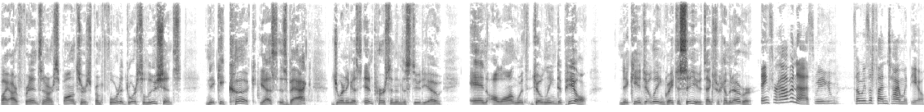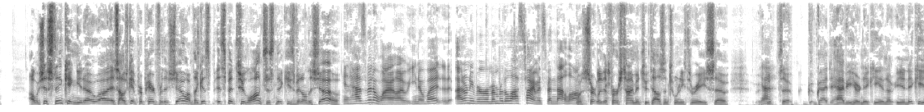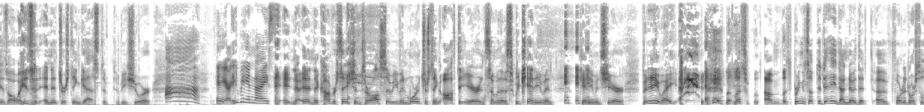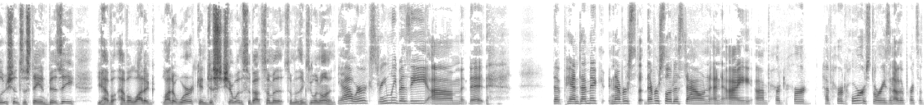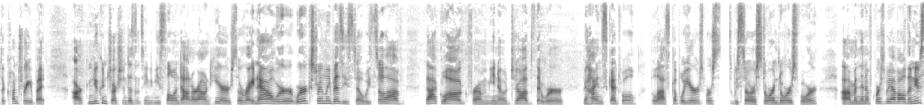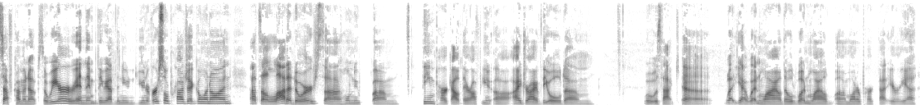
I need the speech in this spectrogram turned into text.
by our friends and our sponsors from Florida Door Solutions. Nikki Cook, yes, is back, joining us in person in the studio, and along with Jolene DePeel. Nikki and Jolene, great to see you. Thanks for coming over. Thanks for having us. We, it's always a fun time with you. I was just thinking, you know, uh, as I was getting prepared for this show, I'm like, it's, it's been too long since Nikki's been on the show. It has been a while. I, you know what? I don't even remember the last time. It's been that long. Well, certainly the first time in 2023. So Yeah. it's uh, g- glad to have you here, Nikki. And uh, Nikki is always an, an interesting guest, to, to be sure. ah, hey, are you being nice? And, and the conversations are also even more interesting off the air, and some of those we can't even can't even share. But anyway, let- let's um, let's bring this up to date. I know that uh, Florida Door Solutions is staying busy. You have a, have a lot of lot of work, and just share with us about some of the, some of the things going on. Yeah, we're extremely busy. Um, that the pandemic never never slowed us down, and I um, heard heard have heard horror stories in other parts of the country, but our new construction doesn't seem to be slowing down around here. So right now we're we're extremely busy still. We still have backlog from you know jobs that were behind schedule the last couple years. We're we still are storing doors for, um, and then of course we have all the new stuff coming up. So we are, and then we have the new Universal project going on. That's a lot of doors. A uh, whole new um, theme park out there off uh, I Drive, the old um, what was that? Uh, yeah, Wet and Wild, the old Wet and Wild um, water park, that area.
